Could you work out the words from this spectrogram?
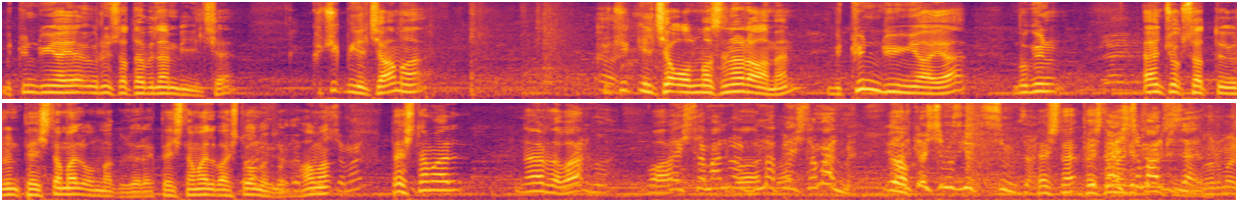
bütün dünyaya ürün satabilen bir ilçe. Küçük bir ilçe ama küçük ilçe olmasına rağmen bütün dünyaya bugün en çok sattığı ürün peştemal olmak üzere. Peştemal başta olmak üzere. Ama Peştemal peştemal nerede var? var mı? Var. Peştemal var. Var, Bunlar peştemal mi? Yok. Arkadaşımız getirsin bize. Peşte- Bir peştemal peştemal getirir bize. misin? Normal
